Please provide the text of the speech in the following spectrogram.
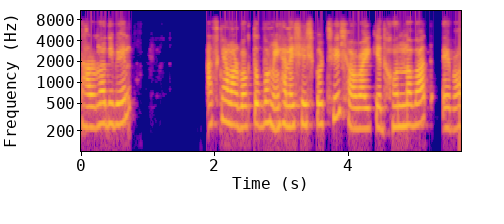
ধারণা দিবেন। আজকে আমার বক্তব্য আমি এখানে শেষ করছি। সবাইকে ধন্যবাদ এবং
